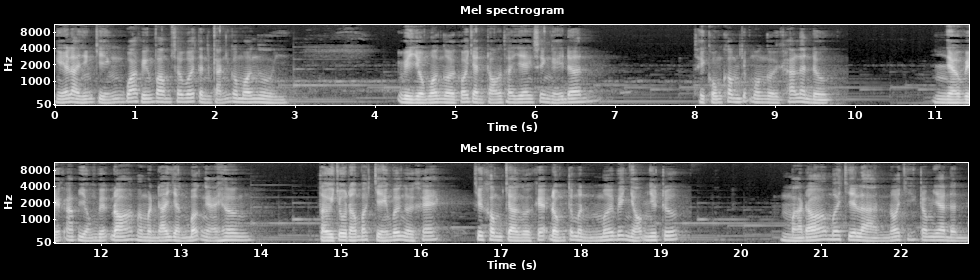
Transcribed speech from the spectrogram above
nghĩa là những chuyện quá viễn vông so với tình cảnh của mọi người. Vì dù mọi người có dành trọn thời gian suy nghĩ đến, thì cũng không giúp mọi người khá lên được. Nhờ việc áp dụng việc đó mà mình đã dần bớt ngại hơn. Tự chủ động bắt chuyện với người khác, chứ không chờ người khác đụng tới mình mới biết nhộn như trước. Mà đó mới chỉ là nói chuyện trong gia đình.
